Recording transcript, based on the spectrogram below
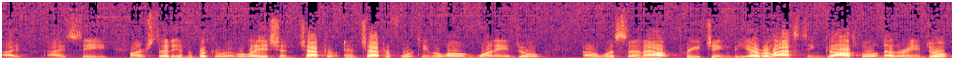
I, I see our study in the book of Revelation. Chapter in chapter 14 alone, one angel uh, was sent out preaching the everlasting gospel. Another angel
